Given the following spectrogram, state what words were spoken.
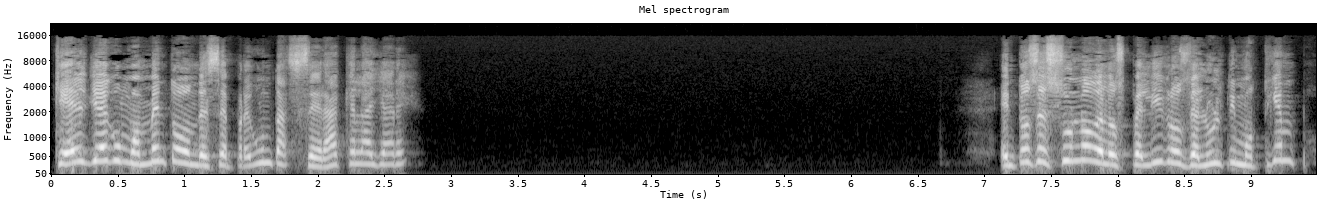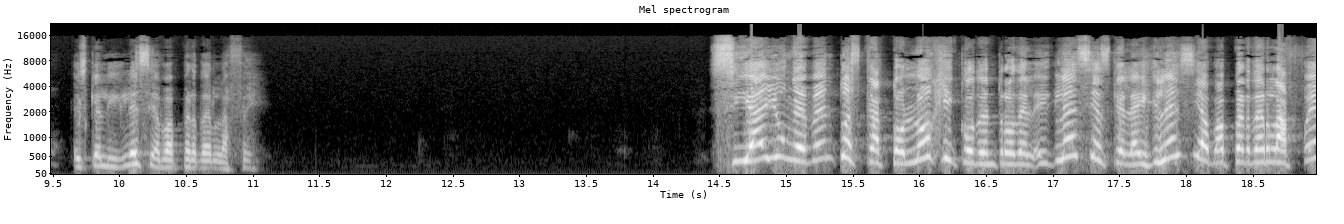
que él llega un momento donde se pregunta, ¿será que la hallaré? Entonces uno de los peligros del último tiempo es que la iglesia va a perder la fe. Si hay un evento escatológico dentro de la iglesia, es que la iglesia va a perder la fe.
